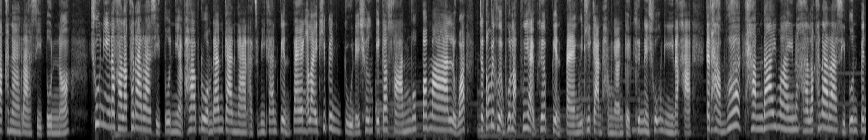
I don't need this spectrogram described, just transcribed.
ลัคนาราศีตุลเนาะ ช่วงนี้นะคะลัคนาราศีตุลเนี่ยภาพรวมด้านการงานอาจจะมีการเปลี่ยนแปลงอะไรที่เป็นอยู่ในเชิงเอกสารงบประมาณ หรือว่าจะต้องไปคุยกับผู้หลักผู้ใหญ่เพื่อเปลี่ยนแปลงวิธีการทำงานเกิดขึ้นในช่วงนี้นะคะ แต่ถามว่าทำได้ไหมนะคะลัคนาราศีตุลเป็น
